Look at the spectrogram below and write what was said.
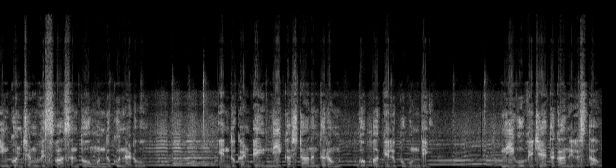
ఇంకొంచెం విశ్వాసంతో ముందుకు నడువు. ఎందుకంటే నీ కష్టానంతరం గొప్ప గెలుపు ఉంది. నీవు విజేతగా నిలుస్తావు.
